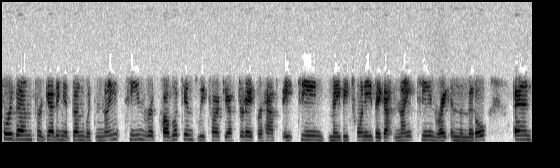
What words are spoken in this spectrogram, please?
for them for getting it done with 19 Republicans. We talked yesterday, perhaps 18, maybe 20. They got 19 right in the middle. And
